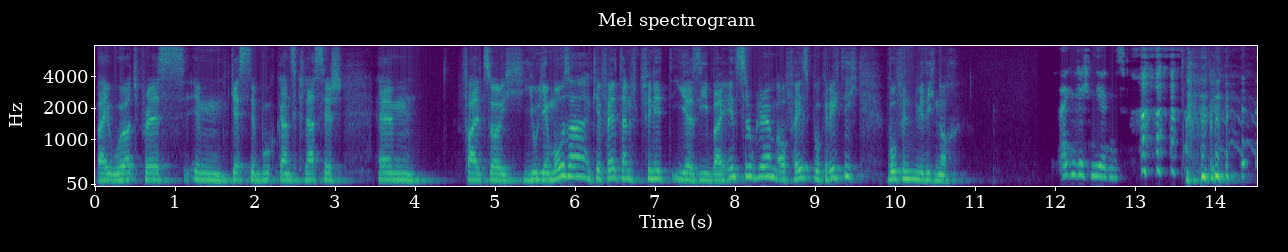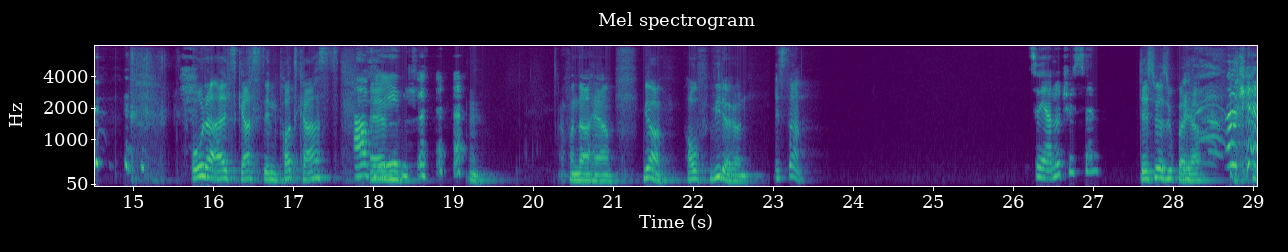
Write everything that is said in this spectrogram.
bei WordPress, im Gästebuch ganz klassisch. Ähm, falls euch Julia Moser gefällt, dann findet ihr sie bei Instagram, auf Facebook, richtig. Wo finden wir dich noch? Eigentlich nirgends. Oder als Gast in Podcasts. Auf ähm, jeden Fall. Von daher, ja, auf Wiederhören. Bis dann. Soll ja noch Tschüss sein? Das wäre super, ja. okay.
